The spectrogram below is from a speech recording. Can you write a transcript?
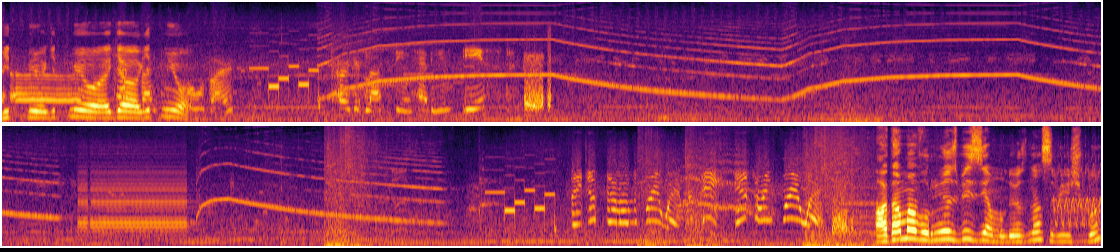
Gitmiyor, gitmiyor, Ege, gitmiyor. Target Adama vuruyoruz biz yamuluyoruz. Nasıl bir iş bu?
